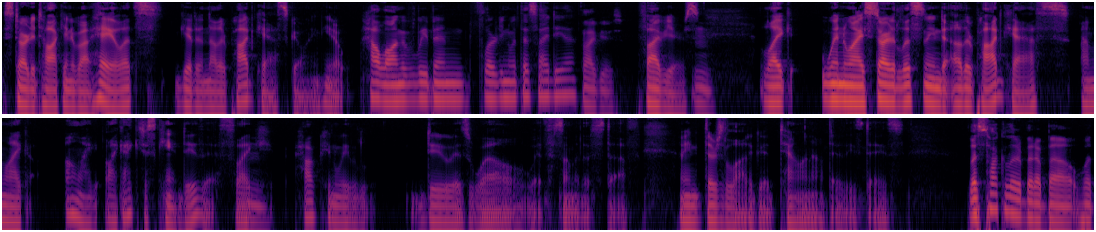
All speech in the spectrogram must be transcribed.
started talking about, hey, let's get another podcast going. You know, how long have we been flirting with this idea? Five years. Five years. Mm. Like when I started listening to other podcasts, I'm like, oh my, like I just can't do this. Like, Mm. how can we do as well with some of this stuff? I mean, there's a lot of good talent out there these days. Let's talk a little bit about what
